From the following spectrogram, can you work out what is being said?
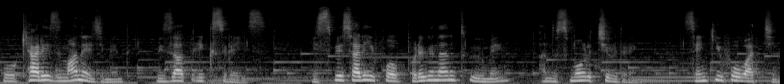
for caries management without X-rays, especially for pregnant women and small children. Thank you for watching.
